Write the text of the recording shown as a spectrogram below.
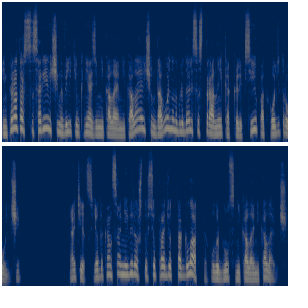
Император с цесаревичем и великим князем Николаем Николаевичем довольно наблюдали со стороны, как к Алексею подходят родичи. «Отец, я до конца не верил, что все пройдет так гладко», — улыбнулся Николай Николаевич.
